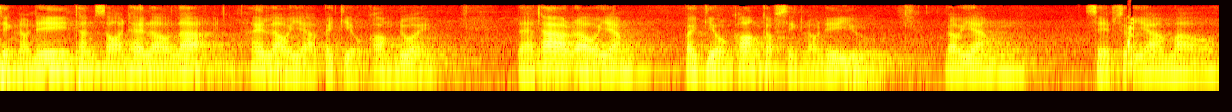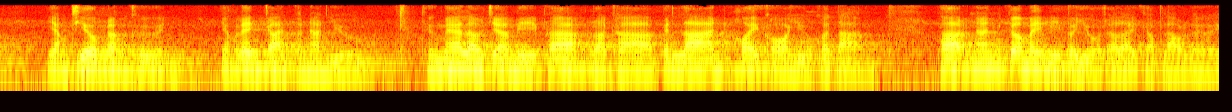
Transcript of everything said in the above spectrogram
สิ่งเหล่านี้ท่านสอนให้เราละให้เราอย่าไปเกี่ยวข้องด้วย แต่ถ้าเรายังไปเกี่ยวข้องกับสิ่งเหล่านี้อยู่ เรายังเสพสุรยาเมา ยังเที่ยวกลางคืน ยังเล่นการพนันอยู่ ถึงแม้เราจะมีพระราคาเป็นล้านห้อยคออยู่ก็ตาม ระนั้นก็ไม่มีประโยชน์อะไรกับเราเลย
